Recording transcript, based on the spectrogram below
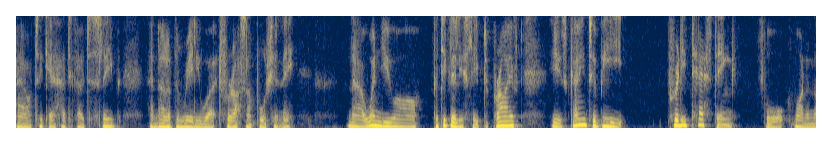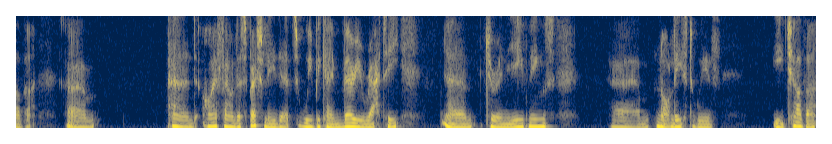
how to get her to go to sleep, and none of them really worked for us, unfortunately. Now, when you are particularly sleep deprived, it's going to be pretty testing for one another. Um, and I found especially that we became very ratty um, during the evenings, um, not least with each other,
